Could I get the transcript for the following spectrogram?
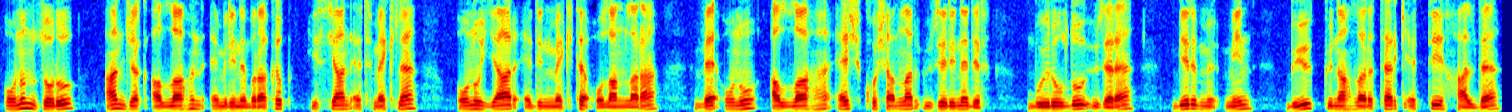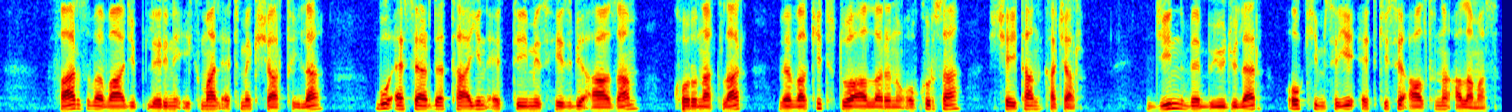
Onun zoru ancak Allah'ın emrini bırakıp isyan etmekle onu yar edinmekte olanlara ve onu Allah'a eş koşanlar üzerinedir buyurulduğu üzere bir mümin büyük günahları terk ettiği halde farz ve vaciplerini ikmal etmek şartıyla bu eserde tayin ettiğimiz hizbi azam, korunaklar ve vakit dualarını okursa şeytan kaçar. Cin ve büyücüler o kimseyi etkisi altına alamaz.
